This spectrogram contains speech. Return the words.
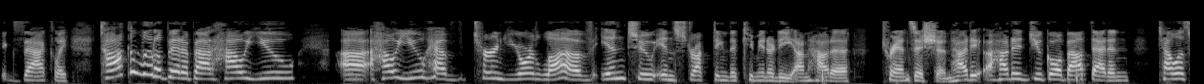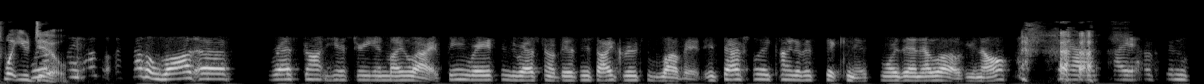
Exactly. Talk a little bit about how you uh, how you have turned your love into instructing the community on how to transition. How did how did you go about that? And tell us what you do. I, have, I have a lot of restaurant history in my life. Being raised in the restaurant business, I grew to love it. It's actually kind of a sickness more than a love, you know. and I have been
